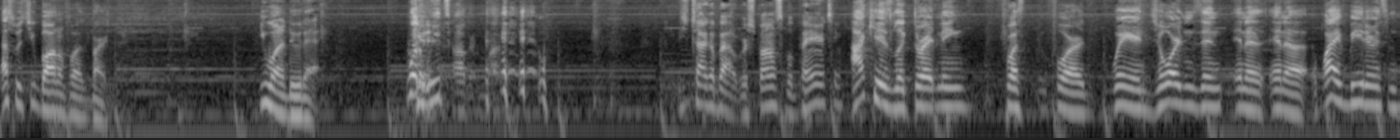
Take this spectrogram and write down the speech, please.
That's what you bought him for his birthday. You want to do that? what are we talking about? You talk about responsible parenting? Our kids look threatening for for wearing Jordans in, in a in a wife beater and some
